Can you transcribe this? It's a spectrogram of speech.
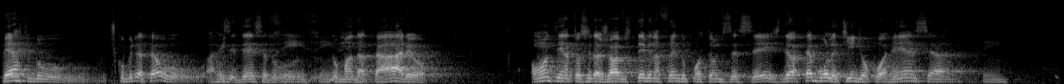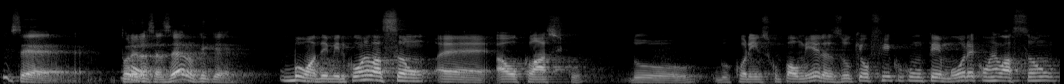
perto do. Descobriram até o, a residência do, sim, sim, do mandatário. Ontem a torcida jovem esteve na frente do portão 16, deu até boletim de ocorrência. Sim. O que, você é? Tolerância Bom, zero? O que, que, é? Bom, Ademir, com relação é, ao clássico do, do Corinthians com o Palmeiras, o que eu fico com temor é com relação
